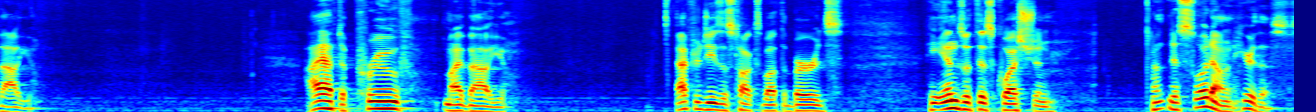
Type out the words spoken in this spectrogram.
value. I have to prove my value. After Jesus talks about the birds, he ends with this question. Uh, just slow down and hear this.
